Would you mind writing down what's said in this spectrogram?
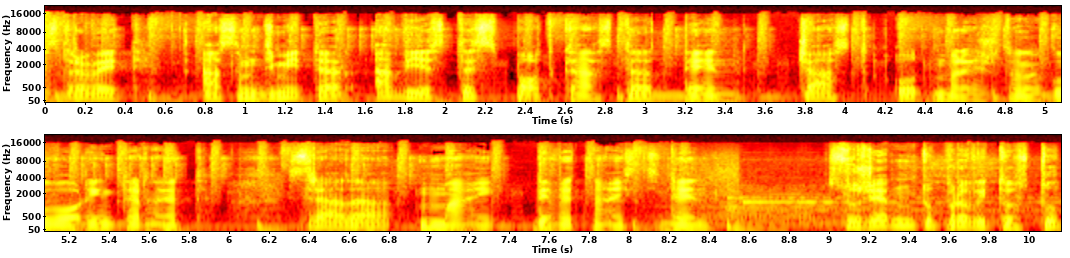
Здравейте, аз съм Димитър, а вие сте с подкаста ДЕН, част от мрежата на Говори Интернет. Сряда, май, 19 ден. Служебното правителство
